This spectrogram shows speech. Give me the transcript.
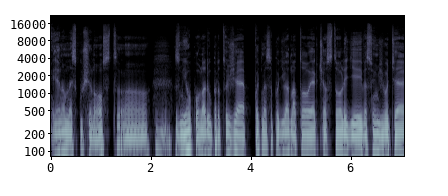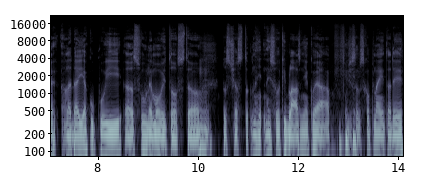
jenom neskušenost uh, mm. z mýho pohledu, protože pojďme se podívat na to, jak často lidi ve svém životě hledají a kupují uh, svou nemovitost, jo. Mm. Dost často ne, nejsou taky blázni jako já, že jsem schopný tady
